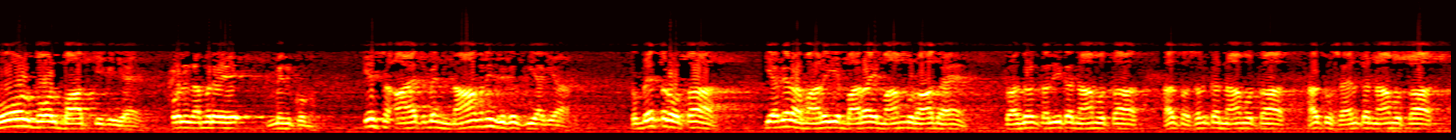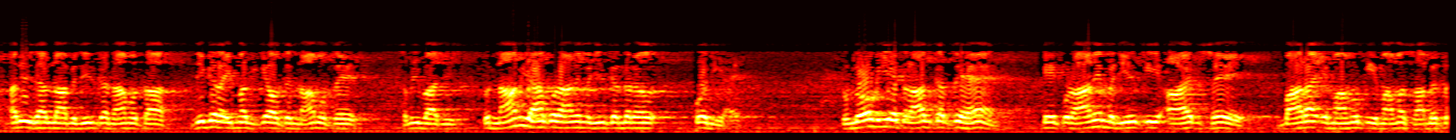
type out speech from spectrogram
گول گول بات کی گئی ہے الامر من کم اس آیت میں نام نہیں ذکر کیا گیا۔ تو بہتر ہوتا کہ اگر ہمارے یہ بارہ امام مراد ہیں، تو حضرت علی کا نام ہوتا، حضرت حسن کا نام ہوتا، حضرت حسین کا نام ہوتا، علی زید العابدین کا نام ہوتا، دیگر ائمہ کے کیا ہوتے، نام ہوتے۔ سبھی بازی تو نام یہاں قرآن مجید کے اندر کوئی نہیں آئے تو لوگ یہ اعتراض کرتے ہیں کہ قرآن مجید کی آیت سے بارہ اماموں کی امامت ثابت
